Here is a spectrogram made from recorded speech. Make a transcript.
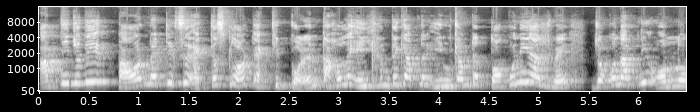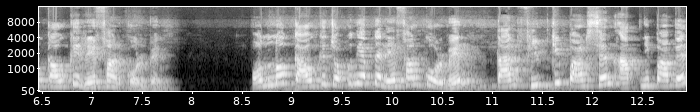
আপনি যদি পাওয়ার ম্যাট্রিক্সের একটা স্লট অ্যাক্টিভ করেন, তাহলে এইখান থেকে আপনার ইনকামটা তখনই আসবে যখন আপনি অন্য কাউকে রেফার করবেন। অন্য কাউকে যখনই আপনি রেফার করবেন, তার ফিফটি পার্সেন্ট আপনি পাবেন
